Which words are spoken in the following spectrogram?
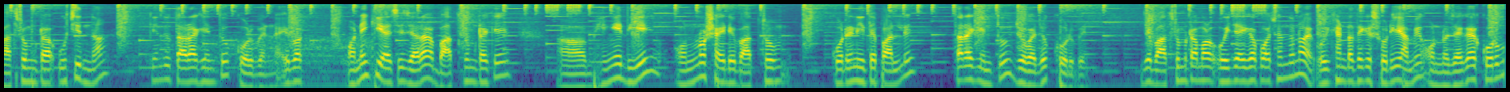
বাথরুমটা উচিত না, কিন্তু তারা কিন্তু করবেন না। এবার অনেকেই আছে যারা বাথরুমটাকে ভেঙে দিয়ে অন্য সাইডে বাথরুম করে নিতে পারলে তারা কিন্তু যোগাযোগ করবে। যে বাথরুমটা আমার ওই জায়গা পছন্দ নয়, ওইখানটা থেকে সরিয়ে আমি অন্য জায়গায় করব।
